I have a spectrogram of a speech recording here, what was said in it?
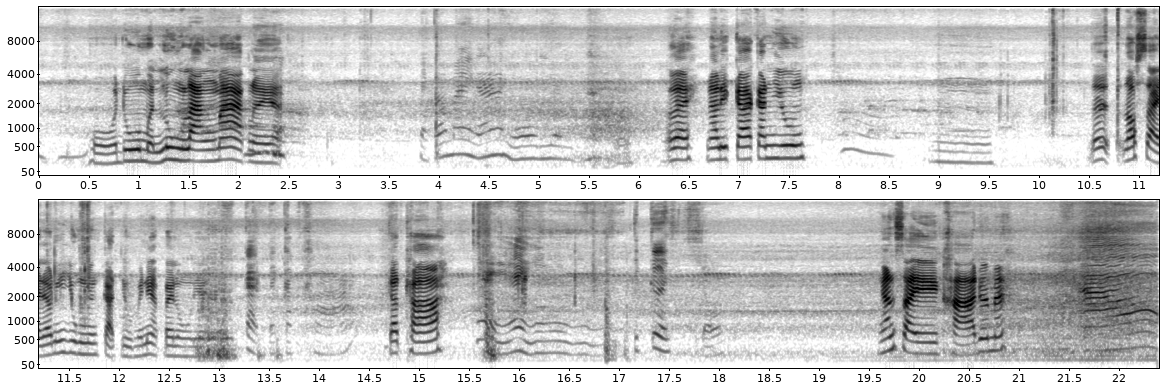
ำโหดูเหมือนลุงลังมากเลยอะแต่ก็ไม่นะโยเรียนอะไรนาฬิกากันยุงอืมแล้วเราใส่แล้วนี่ยุงยังกัดอยู่ไหมเนี่ยไปโรงเรียนกัดไปกัดขา กัดขาติ๊กเกอร์เขียวงั้นใส่ขาด้วยไหมอ้าว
